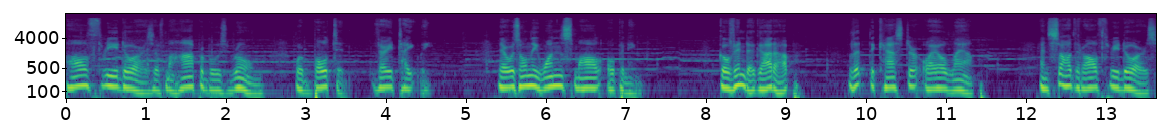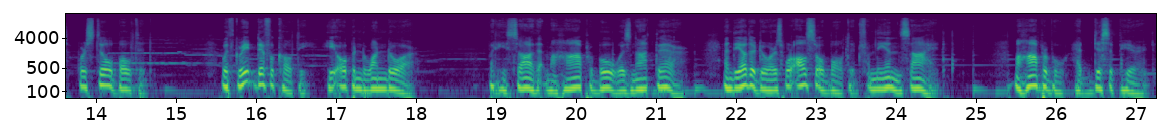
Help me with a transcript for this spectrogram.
all three doors of Mahaprabhu's room were bolted very tightly. There was only one small opening. Govinda got up, lit the castor oil lamp, and saw that all three doors were still bolted. With great difficulty, he opened one door. But he saw that Mahaprabhu was not there, and the other doors were also bolted from the inside. Mahaprabhu had disappeared.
